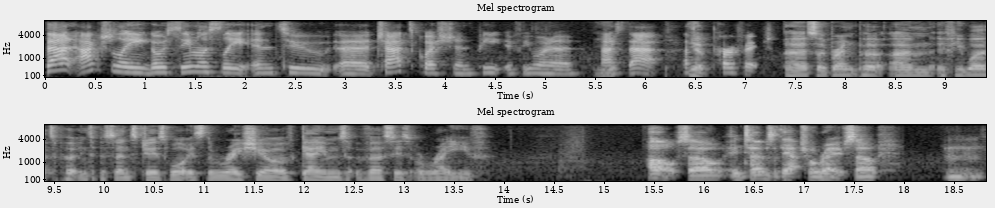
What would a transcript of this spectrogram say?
That actually goes seamlessly into uh, chat's question, Pete. If you want to Yeah. ask that, that's Yep. perfect. Uh, so Brent put, um, if you were to put into percentages, what is the ratio of games versus rave? Oh, so in terms of the actual rave, so mm,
